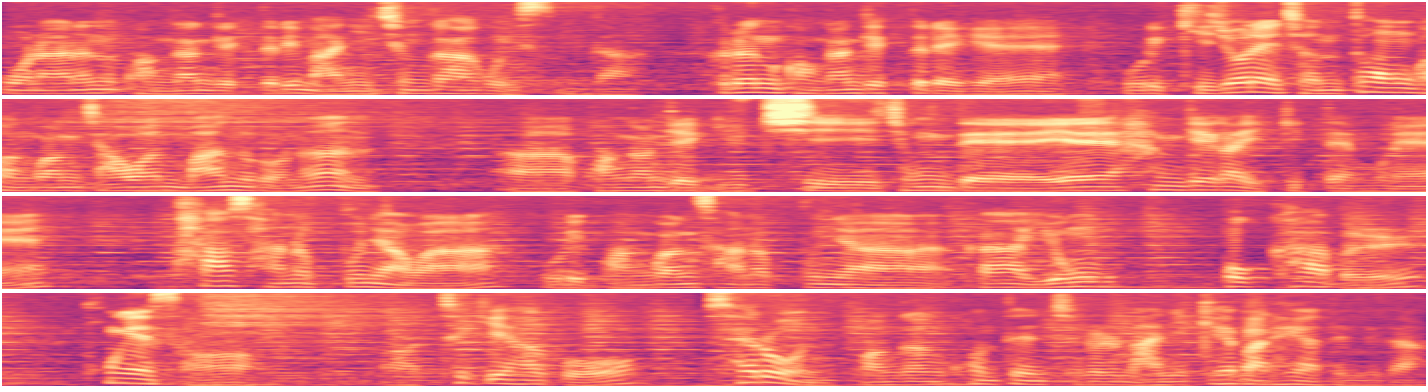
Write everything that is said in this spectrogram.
원하는 관광객들이 많이 증가하고 있습니다. 그런 관광객들에게 우리 기존의 전통 관광 자원만으로는 어, 관광객 유치 정대의 한계가 있기 때문에 타 산업 분야와 우리 관광 산업 분야가 용복합을 통해서 어, 특이하고 새로운 관광 콘텐츠를 많이 개발해야 됩니다.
